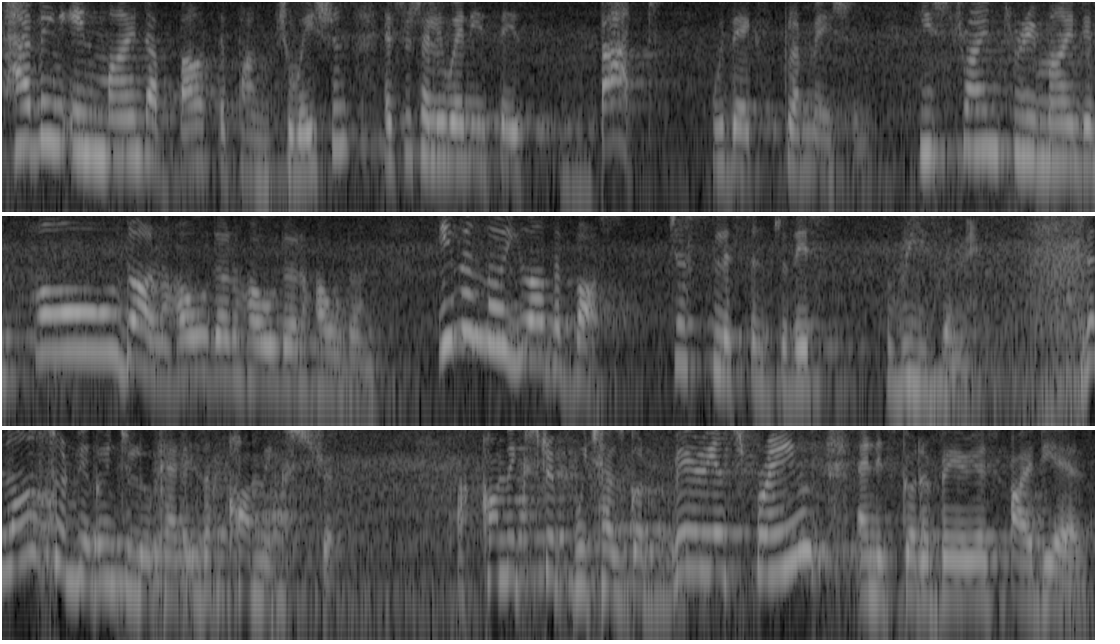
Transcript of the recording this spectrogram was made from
having in mind about the punctuation, especially when he says, but with the exclamations. He's trying to remind him, hold on, hold on, hold on, hold on. Even though you are the boss, just listen to this reasoning. The last one we're going to look at is a comic strip a comic strip which has got various frames and it's got a various ideas.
